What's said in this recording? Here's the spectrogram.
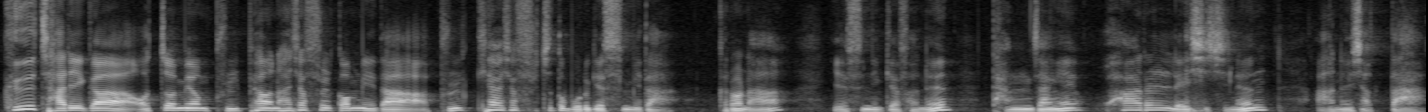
그 자리가 어쩌면 불편하셨을 겁니다. 불쾌하셨을지도 모르겠습니다. 그러나 예수님께서는 당장에 화를 내시지는 않으셨다.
